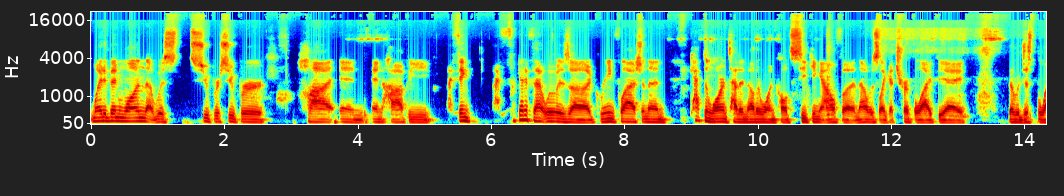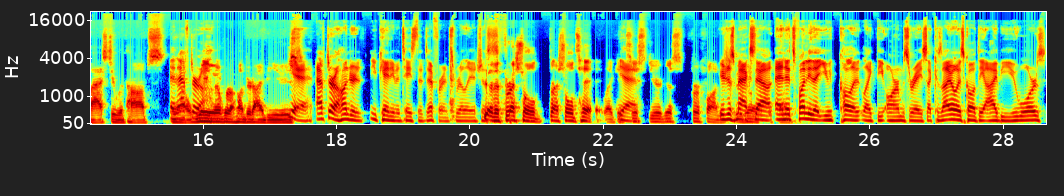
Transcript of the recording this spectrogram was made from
might have been one that was super super hot and and hoppy. I think I forget if that was uh, Green Flash, and then Captain Lawrence had another one called Seeking Alpha, and that was like a triple IPA that would just blast you with hops. And know, after a- over 100 IBUs. Yeah, after a hundred, you can't even taste the difference. Really, it's just Yeah, the threshold thresholds hit. Like it's Yeah. just you're just for fun. you're just doing maxed it out. for And it's funny that you call it like the arms race, because I always call it the IBU wars.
